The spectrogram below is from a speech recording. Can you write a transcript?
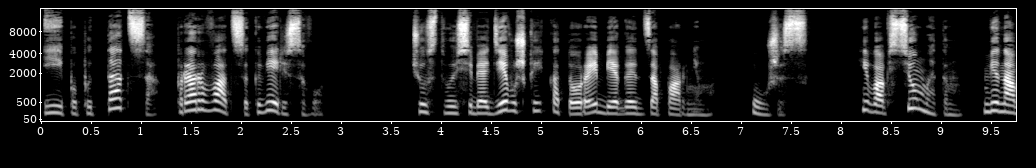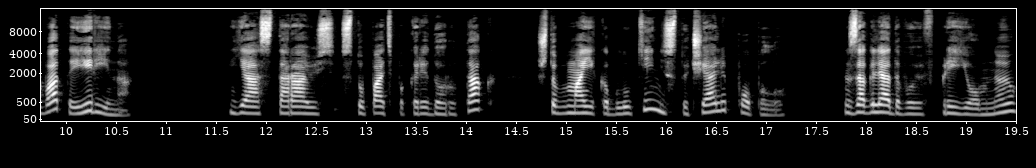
И попытаться прорваться к Вересову. Чувствую себя девушкой, которая бегает за парнем. Ужас. И во всем этом виновата Ирина. Я стараюсь ступать по коридору так, чтобы мои каблуки не стучали по полу. Заглядываю в приемную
